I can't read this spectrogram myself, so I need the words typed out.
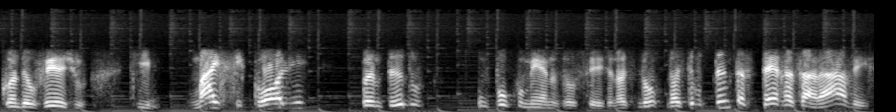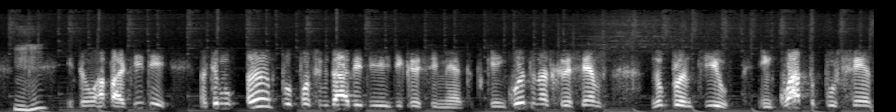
quando eu vejo que mais se colhe plantando um pouco menos, ou seja, nós, nós temos tantas terras aráveis, uhum. então a partir de nós temos ampla possibilidade de, de crescimento, porque enquanto nós crescemos no plantio em 4%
